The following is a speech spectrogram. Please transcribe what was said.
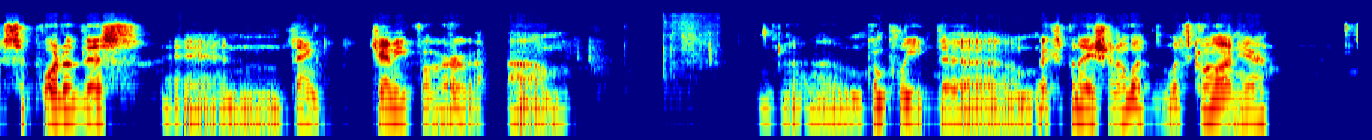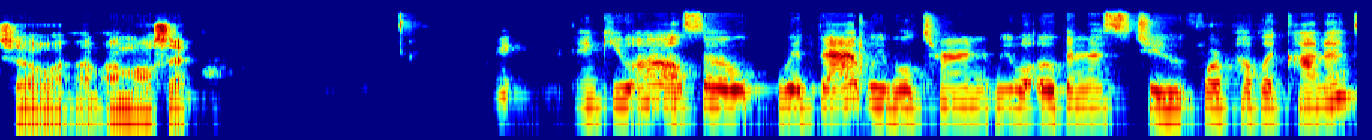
support of this and thank Jenny for her um, um, complete uh, explanation of what, what's going on here. So uh, I'm, I'm all set. Great, thank you all. So with that, we will turn, we will open this to, for public comment.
